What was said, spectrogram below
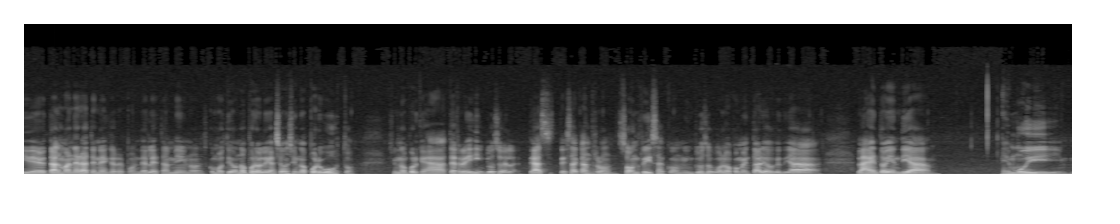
y de tal manera tenés que responderles también, ¿no? Como te digo, no por obligación, sino por gusto sino porque ah, te reís, incluso de te, sacan sonrisas con incluso con los comentarios que ya la gente hoy en día es muy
